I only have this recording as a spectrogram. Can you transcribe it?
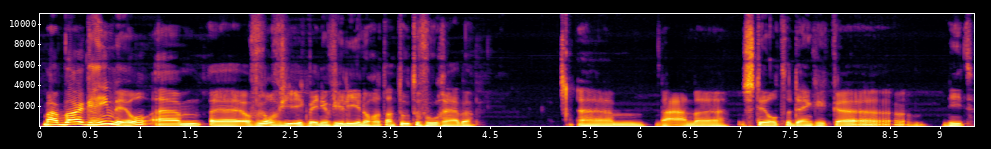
Maar waar ik heen wil, um, uh, of, of ik weet niet of jullie hier nog wat aan toe te voegen hebben. Um, nou, aan de stilte denk ik uh, niet.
